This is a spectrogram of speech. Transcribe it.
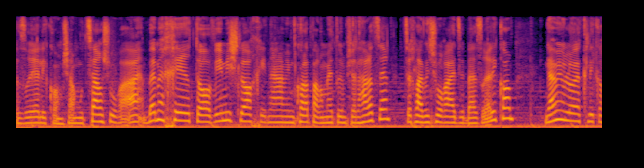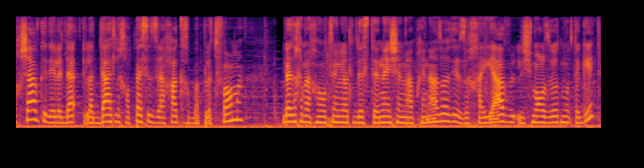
עזריאלי קום, שהמוצר שהוא ראה במחיר טוב, עם משלוח חינם, עם כל הפרמטרים של ה retail, צריך להבין שהוא ראה את זה בעזריאלי קום, גם אם לא יקליק עכשיו, כדי לדע, לדעת לחפש את זה אחר כך בפלטפורמה. בטח אם אנחנו רוצים להיות destination מהבחינה הזאת, זה חייב לשמור על זהות מותגית.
